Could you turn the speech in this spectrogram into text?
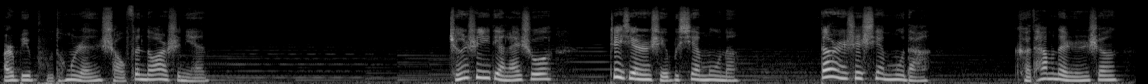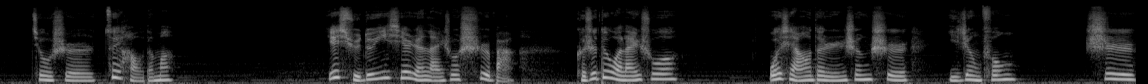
而比普通人少奋斗二十年。诚实一点来说，这些人谁不羡慕呢？当然是羡慕的。可他们的人生就是最好的吗？也许对一些人来说是吧，可是对我来说，我想要的人生是一阵风，是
